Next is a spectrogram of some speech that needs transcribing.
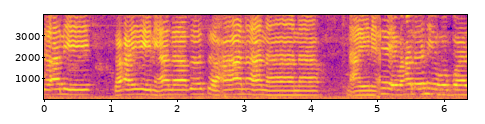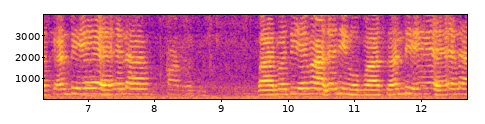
झाले काय न्याला गस आना नाना नाही ने उपास कंटेला. पार्वती वालने उपास कंटेला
